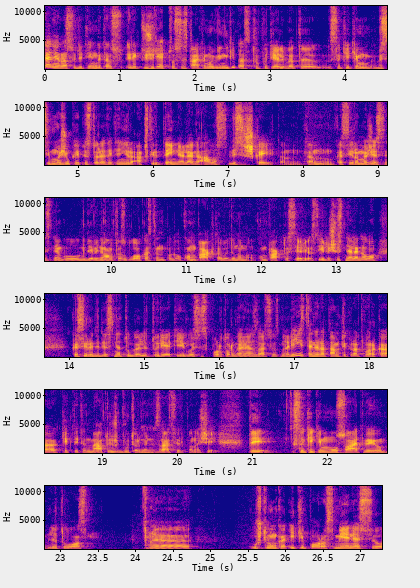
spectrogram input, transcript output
ten yra sudėtinga, ten reiktų žiūrėti tos įstatymo vingrybės truputėlį, bet, e, sakykime, visi mažiukai pistoletai ten yra apskritai nelegalus, visiškai. Ten, ten kas yra mažesnis negu 19 blokas, ten pagal kompaktą, vadinamą kompakto serijos, yra iš vis nelegalu. Kas yra didesni, tu gali turėti, jeigu esi sporto organizacijos narys, ten yra tam tikra tvarka, kiek tai ten metų išbūti organizacijų ir panašiai. Tai, sakykime, mūsų atveju Lietuvos e, užtrunka iki poros mėnesių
